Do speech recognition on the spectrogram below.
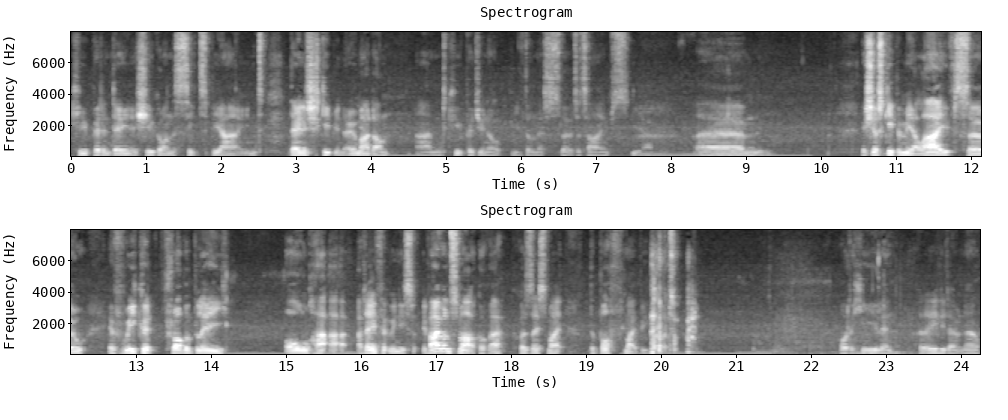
Cupid and Danish, you go on the seats behind. Danish, just keep your nomad on, and Cupid, you know, you've done this loads of times. yeah. Um, it's just keeping me alive. So if we could probably all ha- I, I don't think we need. If I run smart cover, because this might the buff might be good, or the healing. I really don't know.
